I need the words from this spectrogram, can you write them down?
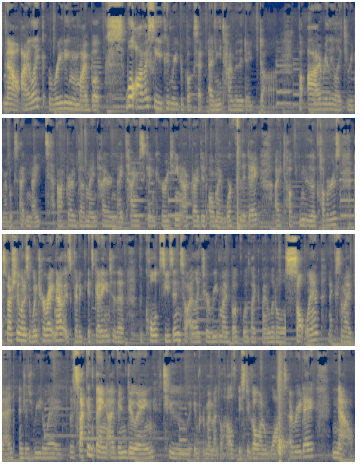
Now I like reading my books. Well, obviously you can read your books at any time of the day, duh. But I really like to read my books at night after I've done my entire nighttime skincare routine. After I did all my work for the day, I tuck into the covers, especially when it's winter right now. It's gonna, it's getting into the, the cold season. So I like to read my book with like my little salt lamp next to my bed and just read away. The second thing I've been doing to improve my mental health is to go on walks every day. Now,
